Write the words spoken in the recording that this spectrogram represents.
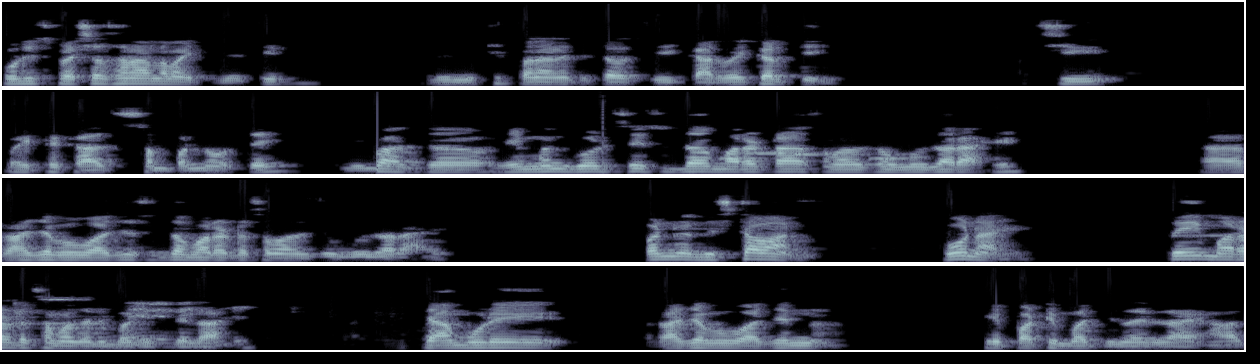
पोलीस प्रशासनाला माहिती देतील निश्चितपणाने त्याच्यावरती कारवाई करतील. अशी बैठक आज संपन्न होते. हेमंत गोडसे सुद्धा मराठा समाजाचा उमेदवार आहे राजाभाऊ वाजे सुद्धा मराठा समाजाचे उमेदवार आहे पण निष्ठावान कोण आहे ते मराठा समाजाने बघितलेलं आहे. त्यामुळे राजाभाऊ वाजेंना हे पाठिंबा दिलेला आहे आज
